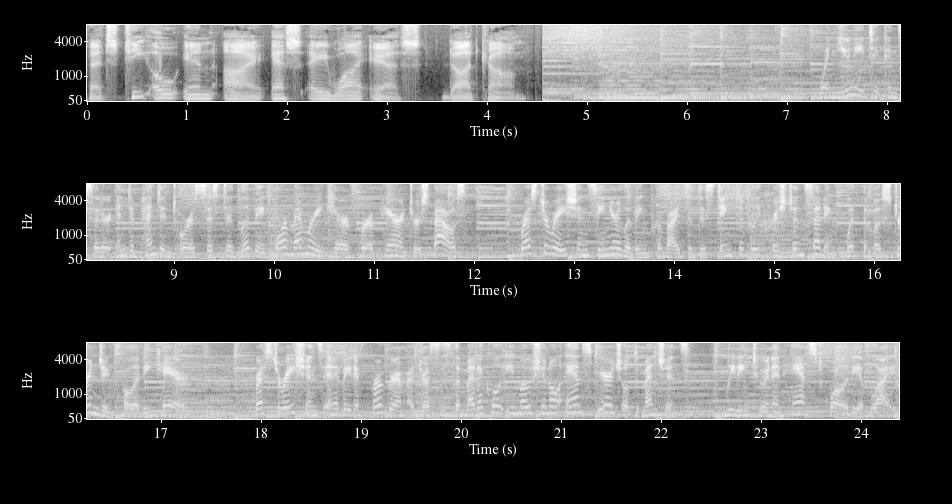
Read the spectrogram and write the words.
That's T O N I S A Y S dot com. When you need to consider independent or assisted living or memory care for a parent or spouse, Restoration Senior Living provides a distinctively Christian setting with the most stringent quality care. Restoration's innovative program addresses the medical, emotional, and spiritual dimensions, leading to an enhanced quality of life.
